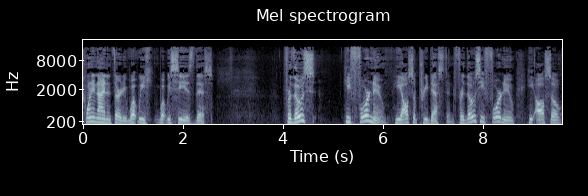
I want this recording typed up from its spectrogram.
29 and 30, what we, what we see is this. For those he foreknew, he also predestined. For those he foreknew, he also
